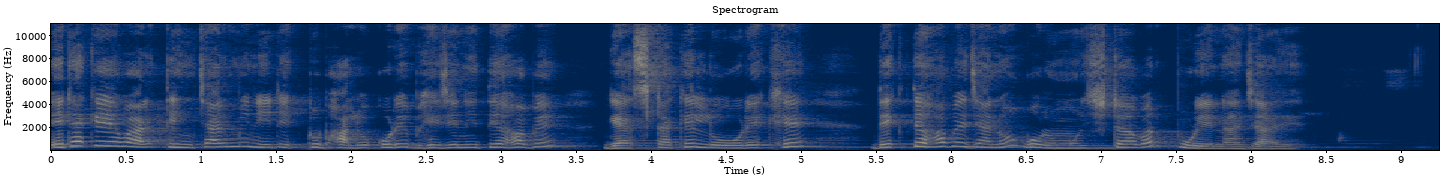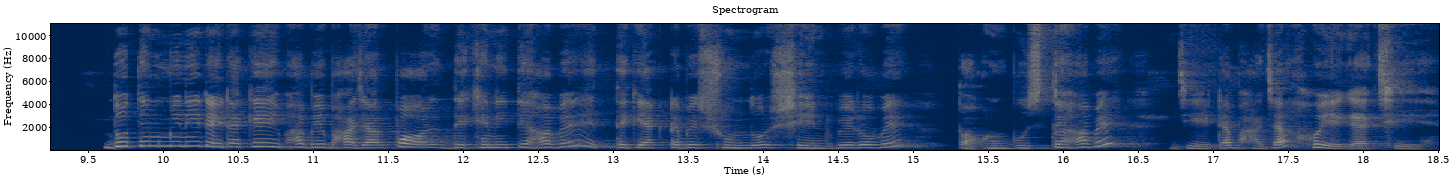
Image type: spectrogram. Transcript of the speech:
এটাকে এবার তিন চার মিনিট একটু ভালো করে ভেজে নিতে হবে, গ্যাসটাকে লো রেখে দেখতে হবে যেন গোলমরিচটা আবার পুড়ে না যায়। দু তিন মিনিট এটাকে এভাবে ভাজার পর দেখে নিতে হবে, এর থেকে একটা বেশ সুন্দর সেন্ট বেরোবে, তখন বুঝতে হবে যে এটা ভাজা হয়ে গেছে।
